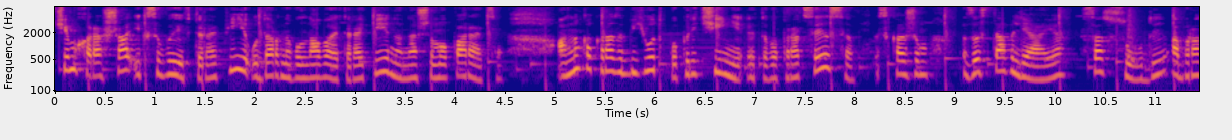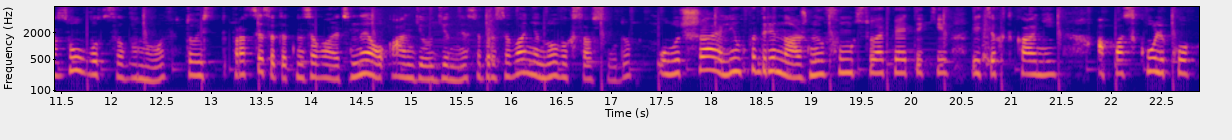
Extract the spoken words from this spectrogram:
Чем хороша X-Wave терапия, ударно-волновая терапия на нашем аппарате? Она как раз бьет по причине этого процесса, скажем, заставляя сосуды образовываться вновь, то есть процесс этот называется неоангиогенез, образование новых сосудов, улучшая лимфодренажную функцию, опять-таки, этих тканей, а поскольку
